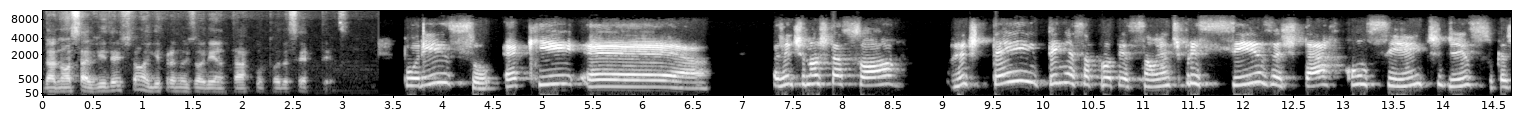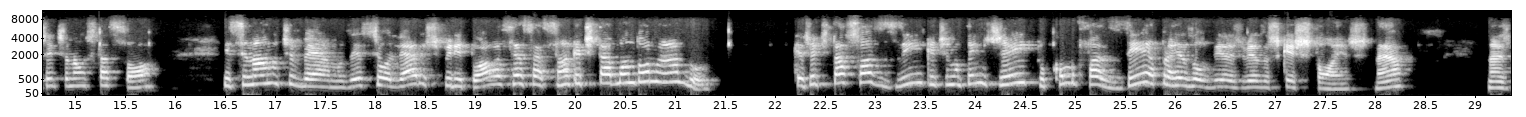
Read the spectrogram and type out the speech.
da nossa vida. Eles estão ali para nos orientar com toda certeza. Por isso é que é, a gente não está só a gente tem, tem essa proteção e a gente precisa estar consciente disso, que a gente não está só. E se nós não tivermos esse olhar espiritual, a sensação é que a gente está abandonado, que a gente está sozinho, que a gente não tem jeito, como fazer para resolver, às vezes, as questões, né? Nas,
